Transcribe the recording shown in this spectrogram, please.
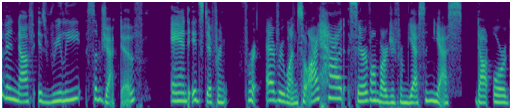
of enough is really subjective and it's different for everyone. So I had Sarah Von Bargen from yesandyes.org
